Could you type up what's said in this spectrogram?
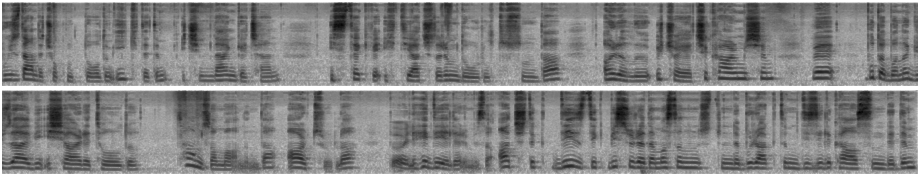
Bu yüzden de çok mutlu oldum. İyi ki dedim içimden geçen istek ve ihtiyaçlarım doğrultusunda aralığı 3 aya çıkarmışım ve bu da bana güzel bir işaret oldu. Tam zamanında Arthur'la böyle hediyelerimizi açtık, dizdik. Bir sürede masanın üstünde bıraktım, dizili kalsın dedim.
